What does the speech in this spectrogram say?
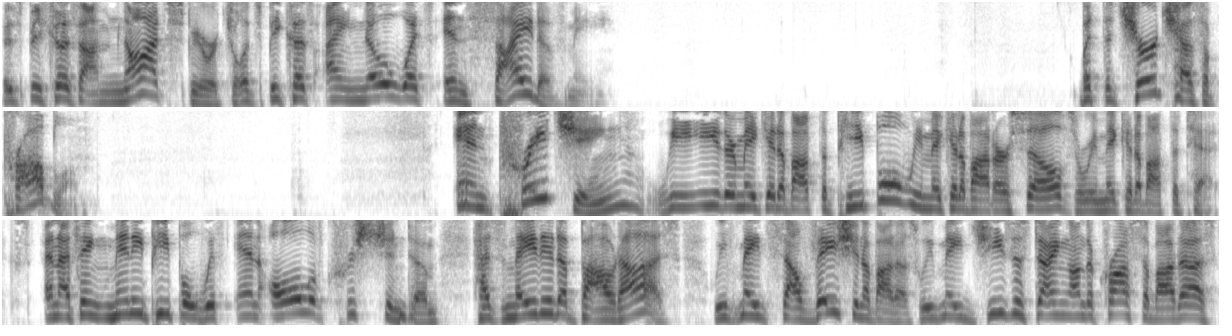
It's because I'm not spiritual. It's because I know what's inside of me. But the church has a problem. In preaching, we either make it about the people, we make it about ourselves, or we make it about the text. And I think many people within all of Christendom has made it about us. We've made salvation about us. We've made Jesus dying on the cross about us.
